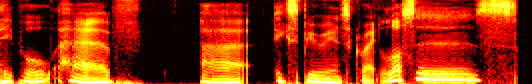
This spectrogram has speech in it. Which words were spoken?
people have uh, experienced great losses,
